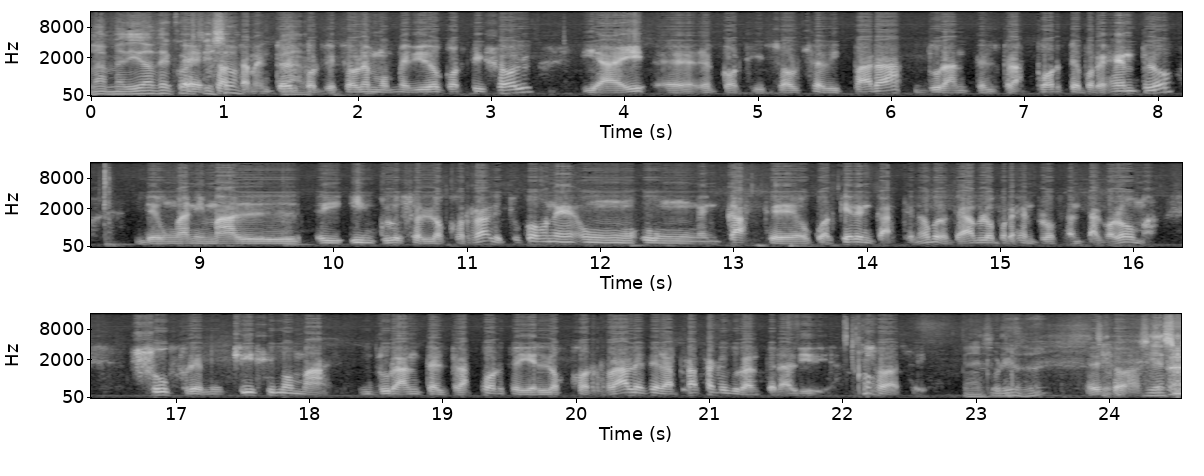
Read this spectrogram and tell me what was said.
las medidas de cortisol. Exactamente, el cortisol hemos medido cortisol y ahí eh, el cortisol se dispara durante el transporte, por ejemplo, de un animal, incluso en los corrales. Tú coges un, un encaste o cualquier encaste, ¿no? Pero te hablo, por ejemplo, Santa Coloma, sufre muchísimo más durante el transporte y en los corrales de la plaza que durante la lidia. Eso es así. Es curioso, ¿eh? Eso, sí. eso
